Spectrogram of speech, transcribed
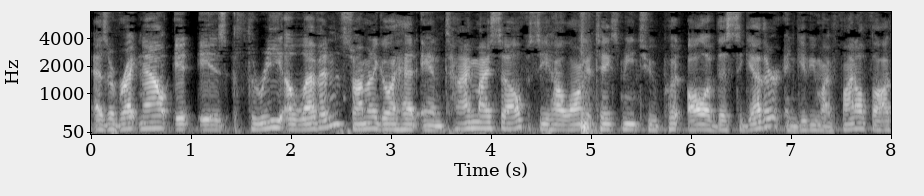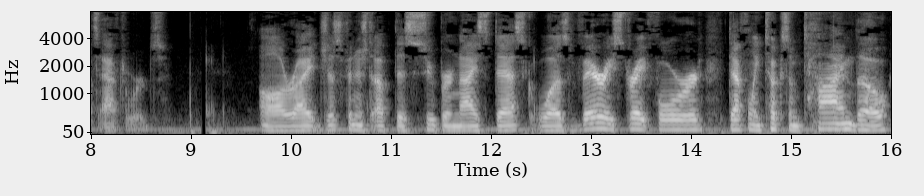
As of right now, it is 3.11, so I'm gonna go ahead and time myself, see how long it takes me to put all of this together and give you my final thoughts afterwards. All right, just finished up this super nice desk. Was very straightforward, definitely took some time though.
